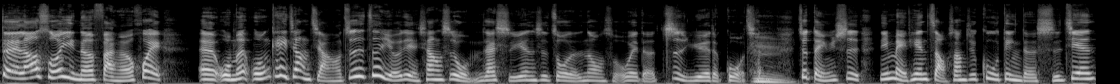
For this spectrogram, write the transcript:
对，然后所以呢，反而会。呃，我们我们可以这样讲哦，就是这有点像是我们在实验室做的那种所谓的制约的过程，嗯、就等于是你每天早上就固定的时间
